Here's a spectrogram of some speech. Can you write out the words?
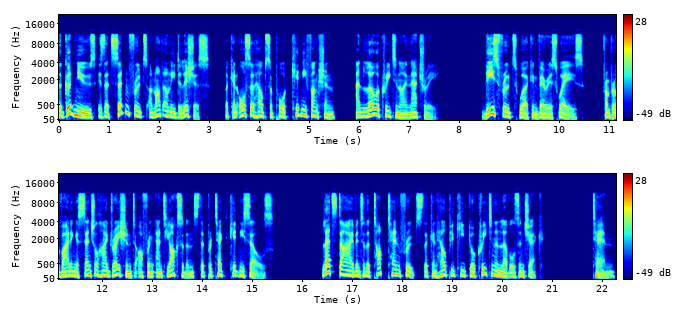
The good news is that certain fruits are not only delicious, but can also help support kidney function and lower creatinine naturally. These fruits work in various ways, from providing essential hydration to offering antioxidants that protect kidney cells. Let's dive into the top 10 fruits that can help you keep your creatinine levels in check. 10.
